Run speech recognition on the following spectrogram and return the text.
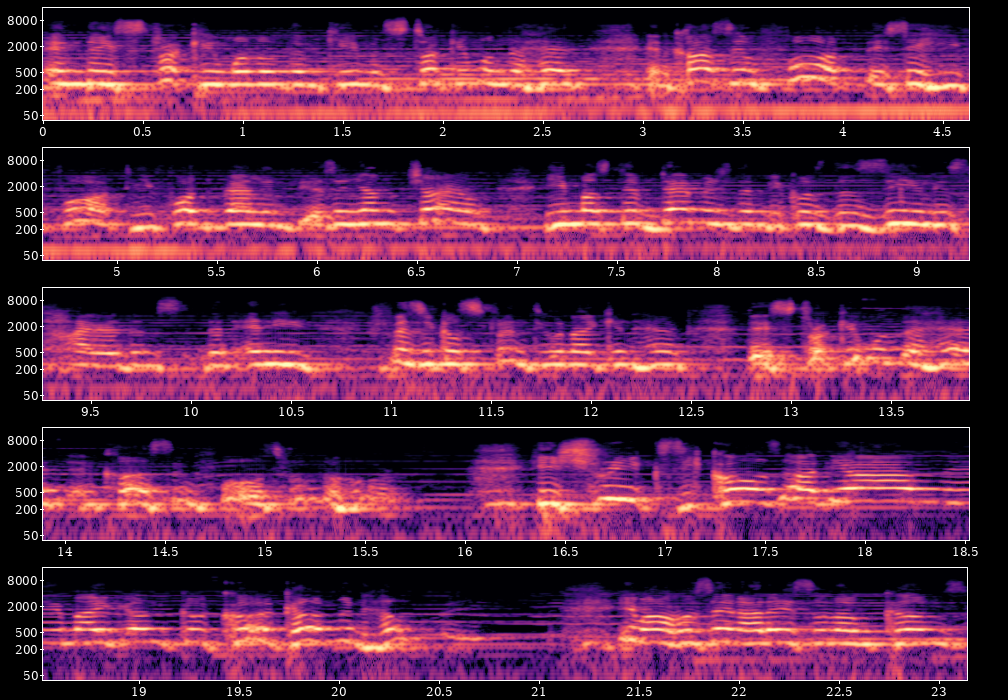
and they struck him. One of them came and struck him on the head. And Qasim fought. They say he fought. He fought valiantly as a young child. He must have damaged them because the zeal is higher than, than any physical strength you and I can have. They struck him on the head and Qasim falls from the horse. He shrieks. He calls out, Ya my uncle, come and help me. Imam Hussein comes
